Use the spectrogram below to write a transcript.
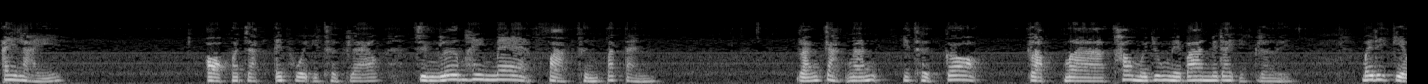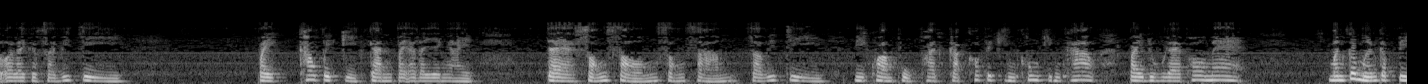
ไอ้ไหล ออกมาจากไอ้พวยอีเถิกแล้ว จึงเริ่มให้แม่ฝากถึงป้าแตนหลังจากนั้นอีเถิกก็กลับมาเข้ามายุ่งในบ้านไม่ได้อีกเลย ไม่ได้เกี่ยวอะไรกับสาวิตรีไปเข้าไปกีดกันไปอะไรยังไง แต่สองสองสองสามสาวิตรีมีความผูกพันกลับเข้าไปกินข้องกินข้าว ไปดูแลพ่อแม่ มันก็เหมือนกับปี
